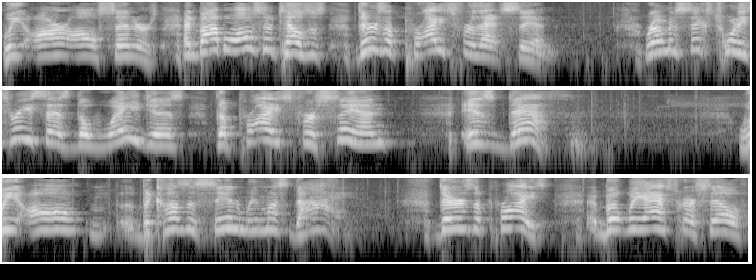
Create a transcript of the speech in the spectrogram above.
We are all sinners. And Bible also tells us there's a price for that sin. Romans 6:23 says the wages, the price for sin is death. We all because of sin we must die. There's a price. But we ask ourselves,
